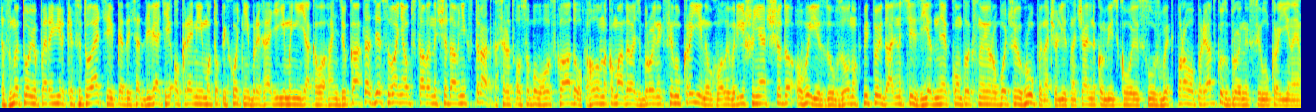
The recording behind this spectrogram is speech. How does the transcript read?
З метою перевірки ситуації в 59-й окремій мотопіхотній бригаді імені Якова Гандзюка та з'ясування обставин нещодавніх втрат серед особового складу, головнокомандувач збройних сил України ухвалив рішення щодо виїзду в зону відповідальності з'єднання комплексної робочої групи на чолі з начальником військової служби правопорядку збройних сил України.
